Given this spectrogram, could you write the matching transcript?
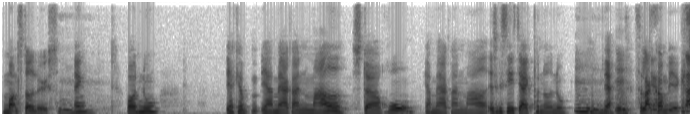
monsteret løs. Mm. Ikke? Hvor nu, jeg, kan, jeg mærker en meget større ro. Jeg mærker en meget... Jeg skal sige, at jeg er ikke på noget nu. Mm, ja, mm, så langt ja. kommer vi ikke. Nej,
